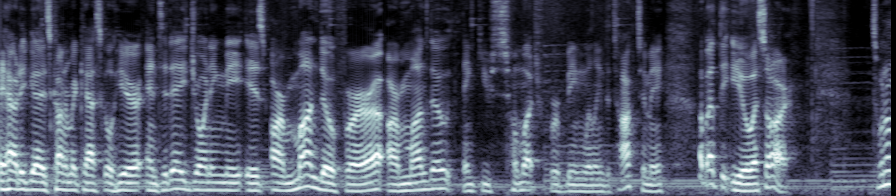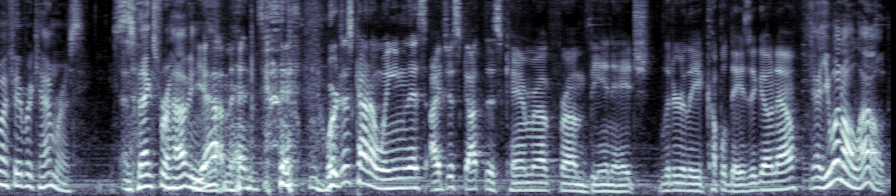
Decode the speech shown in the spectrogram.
Hey, howdy guys, Connor McCaskill here, and today joining me is Armando Ferreira. Armando, thank you so much for being willing to talk to me about the EOS R. It's one of my favorite cameras. And thanks for having me. Yeah, man. We're just kind of winging this. I just got this camera from B&H literally a couple days ago now. Yeah, you went all out.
